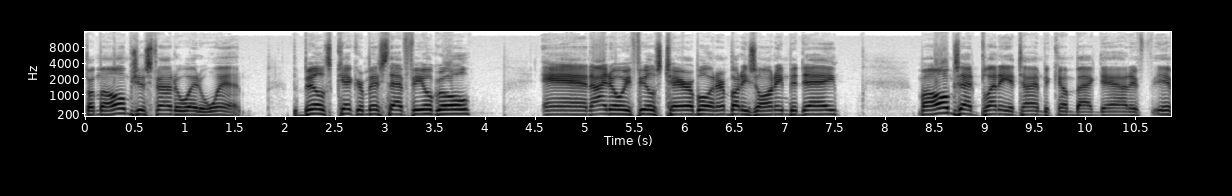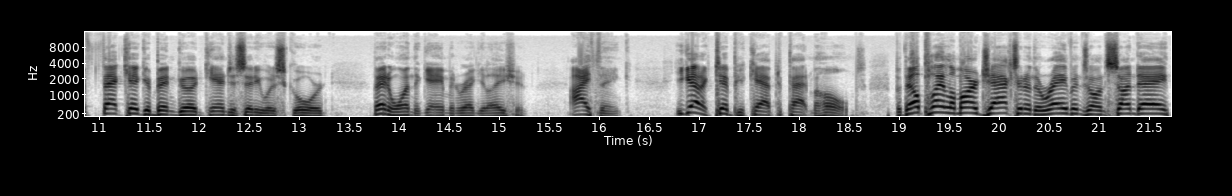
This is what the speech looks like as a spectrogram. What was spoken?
But Mahomes just found a way to win. The Bills kicker missed that field goal, and I know he feels terrible, and everybody's on him today. Mahomes had plenty of time to come back down. If if that kick had been good, Kansas City would have scored. They'd have won the game in regulation. I think. You got to tip your cap to Pat Mahomes. But they'll play Lamar Jackson and the Ravens on Sunday,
